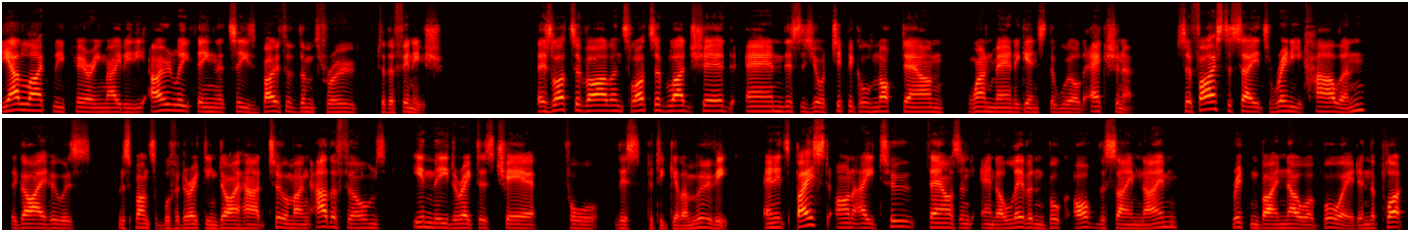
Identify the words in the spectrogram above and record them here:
the unlikely pairing may be the only thing that sees both of them through to the finish. There's lots of violence, lots of bloodshed, and this is your typical knockdown, one man against the world actioner. Suffice to say, it's Renny Harlin, the guy who was responsible for directing Die Hard 2, among other films, in the director's chair for this particular movie. And it's based on a 2011 book of the same name, written by Noah Boyd. And the plot,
